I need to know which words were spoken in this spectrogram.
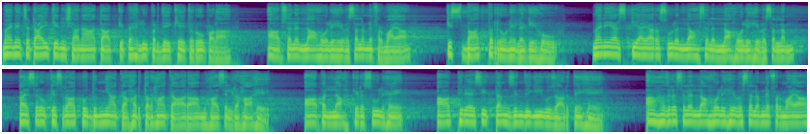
میں نے چٹائی کے نشانات آپ کے پہلو پر دیکھے تو رو پڑا۔ آپ صلی اللہ علیہ وسلم نے فرمایا، کس بات پر رونے لگے ہو؟ میں نے عرض کیا، یا رسول اللہ صلی اللہ علیہ وسلم، قیصر و کسرا کو دنیا کا ہر طرح کا آرام حاصل رہا ہے۔ آپ اللہ کے رسول ہیں، آپ پھر ایسی تنگ زندگی گزارتے ہیں۔ آ، حضرت صلی اللہ علیہ وسلم نے فرمایا،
